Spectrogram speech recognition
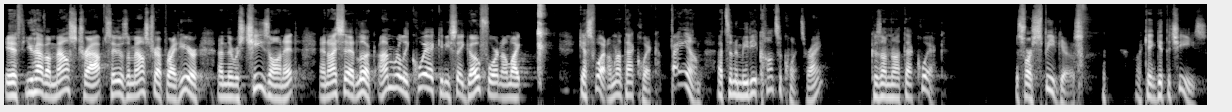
if you have a mouse trap, say there's a mouse trap right here, and there was cheese on it, and I said, Look, I'm really quick, and you say, Go for it, and I'm like, Guess what? I'm not that quick. Bam! That's an immediate consequence, right? Because I'm not that quick as far as speed goes. I can't get the cheese.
